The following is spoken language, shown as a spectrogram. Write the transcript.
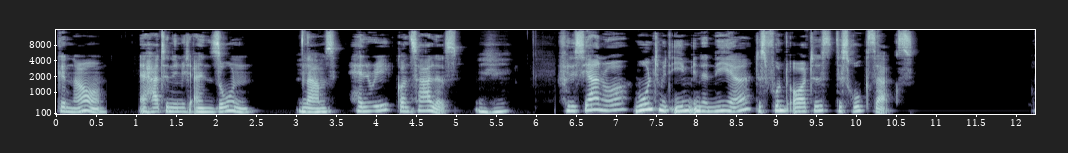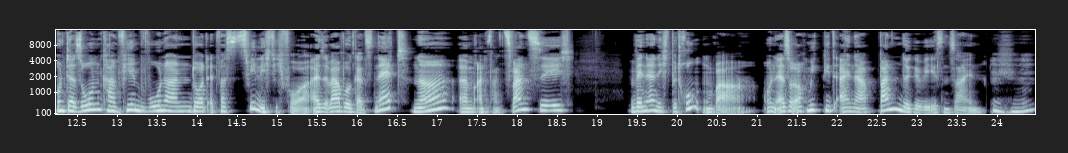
Genau. Er hatte nämlich einen Sohn mhm. namens Henry Gonzales. Mhm. Feliciano wohnte mit ihm in der Nähe des Fundortes des Rucksacks. Und der Sohn kam vielen Bewohnern dort etwas zwielichtig vor. Also er war wohl ganz nett, ne? Ähm, Anfang 20, wenn er nicht betrunken war. Und er soll auch Mitglied einer Bande gewesen sein. Mhm.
